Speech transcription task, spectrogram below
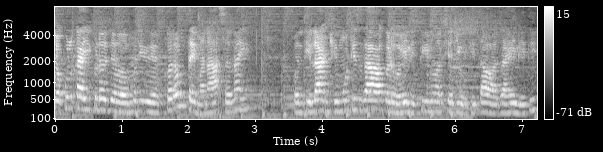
छकूल काय इकडं ज- म्हणजे करमतंय म्हणा असं नाही. पण ती लहानची मोठीच गावाकडे व्हायली तीन वर्षाची होती तवा जायली ती.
